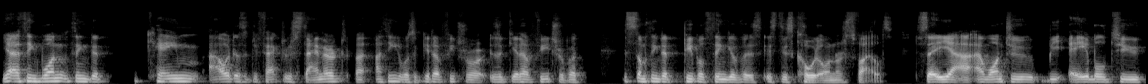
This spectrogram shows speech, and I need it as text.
yeah. I think one thing that came out as a de facto standard, I think it was a GitHub feature or is a GitHub feature, but it's something that people think of as is this code owners files. Say, yeah, I want to be able to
